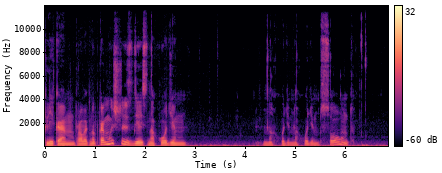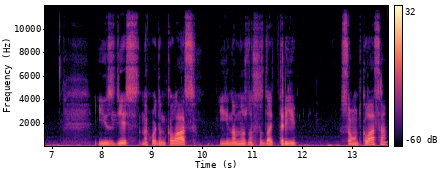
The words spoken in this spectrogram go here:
кликаем правой кнопкой мыши, здесь находим находим, находим sound. И здесь находим класс. И нам нужно создать три sound класса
